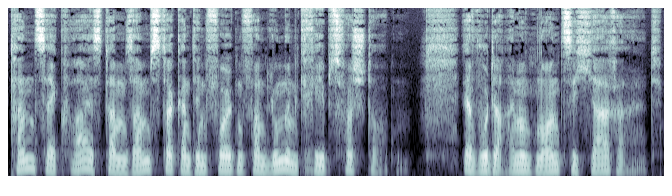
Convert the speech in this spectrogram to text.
Tan Sekwa ist am Samstag an den Folgen von Lungenkrebs verstorben. Er wurde 91 Jahre alt.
